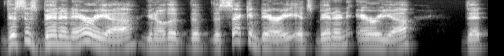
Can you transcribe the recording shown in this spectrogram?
this has been an area, you know, the, the the secondary, it's been an area that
